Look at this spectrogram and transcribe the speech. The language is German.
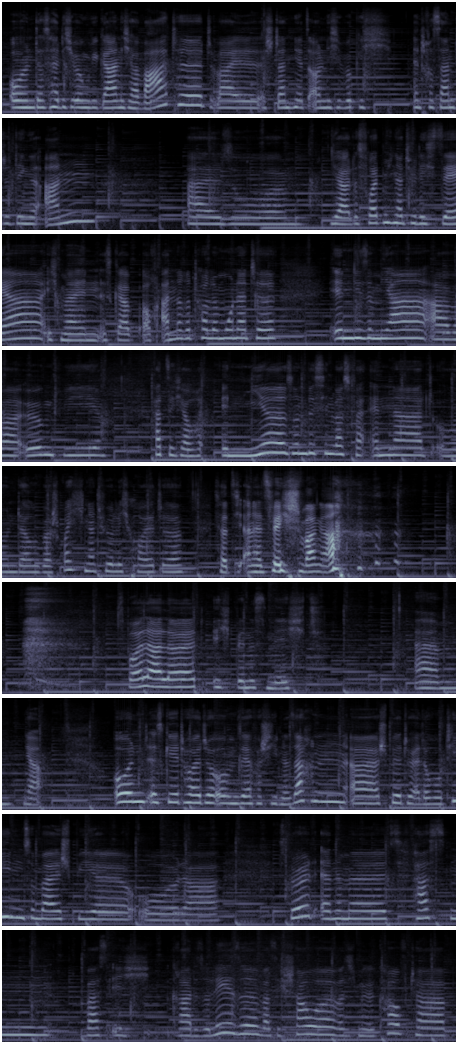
Und das hätte ich irgendwie gar nicht erwartet, weil es standen jetzt auch nicht wirklich interessante Dinge an. Also ja, das freut mich natürlich sehr. Ich meine, es gab auch andere tolle Monate in diesem Jahr, aber irgendwie hat sich auch in mir so ein bisschen was verändert und darüber spreche ich natürlich heute. Es hört sich an, als wäre ich schwanger. Spoiler Alert, ich bin es nicht. Ähm, ja. Und es geht heute um sehr verschiedene Sachen, äh, spirituelle Routinen zum Beispiel oder Spirit Animals, Fasten, was ich gerade so lese, was ich schaue, was ich mir gekauft habe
